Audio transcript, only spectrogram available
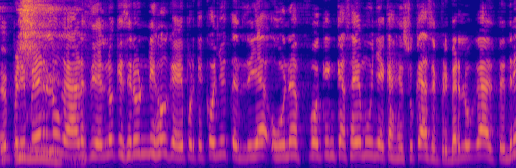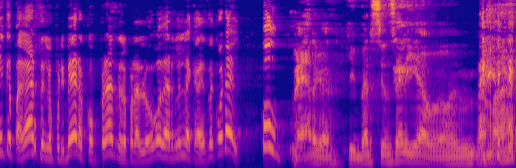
En primer lugar, si él no quisiera un hijo gay, ¿por qué coño tendría una fucking casa de muñecas en su casa? En primer lugar, tendría que pagárselo primero, comprárselo, para luego darle la cabeza con él. ¡Pum! Verga, qué inversión sería, weón. Nada más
